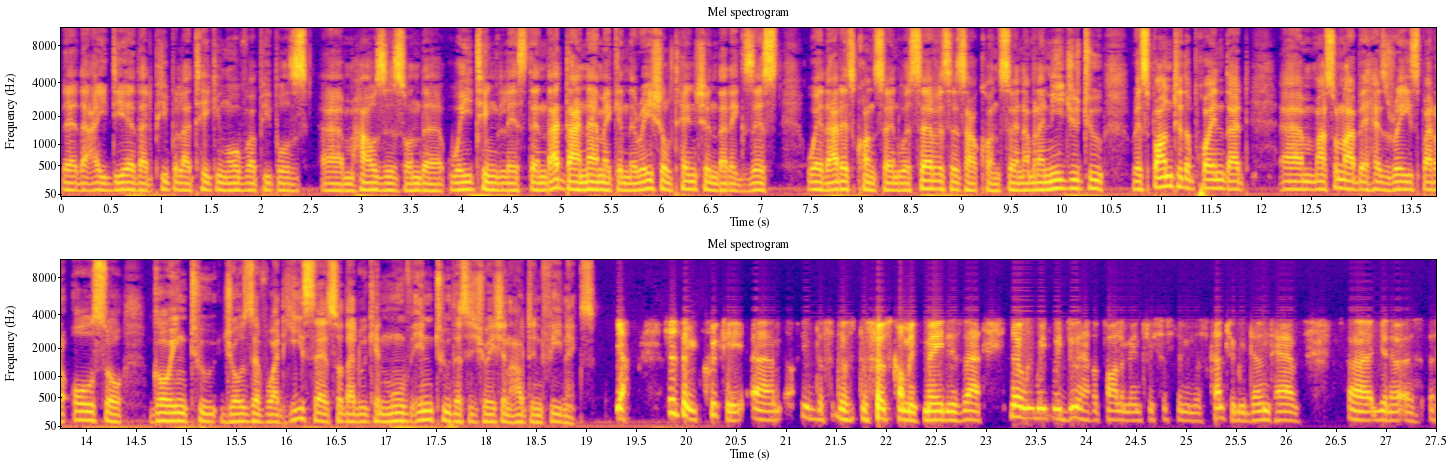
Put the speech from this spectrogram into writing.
the, the idea that people are taking over people's um, houses on the waiting list and that dynamic and the racial tension that exists where that is concerned, where services are concerned. I'm going to need you to respond to the point that um, Masonwabe has raised, but also going to Joseph, what he says, so that we can move into the situation out in Phoenix. Just very quickly, um, the, the, the, first comment made is that no, we, we do have a parliamentary system in this country. We don't have, uh, you know, a, a,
